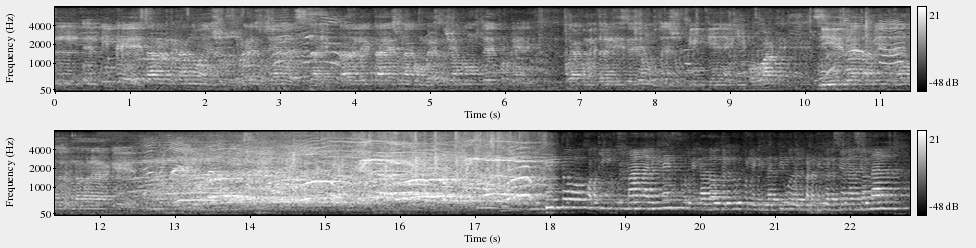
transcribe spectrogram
El, el que está reflejando en sus redes sociales la diputada electa es una conversación con usted porque voy a comentar en discreción, usted en su PIN tiene equipo Duarte. Es verdad también tenemos de alguna manera que Joaquín Guzmán coordinador del Grupo Legislativo del Partido Acción Nacional,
